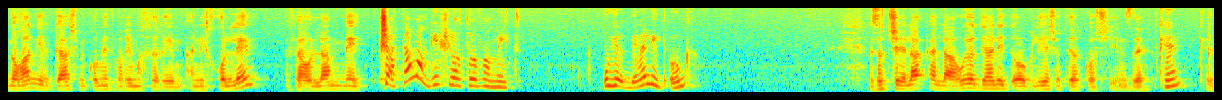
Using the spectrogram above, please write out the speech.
נורא נרגש מכל מיני דברים אחרים. אני חולה והעולם מת. כשאתה מרגיש לא טוב, עמית, הוא יודע לדאוג? וזאת שאלה קלה, הוא יודע לדאוג, לי יש יותר קושי עם זה. כן? כן.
